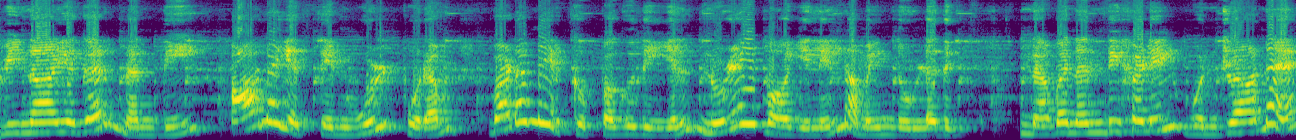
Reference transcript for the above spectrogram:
விநாயகர் நந்தி ஆலயத்தின் உள்புறம் வடமேற்கு பகுதியில் நுழைவாயிலில் அமைந்துள்ளது. நவநந்திகளில் ஒன்றான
